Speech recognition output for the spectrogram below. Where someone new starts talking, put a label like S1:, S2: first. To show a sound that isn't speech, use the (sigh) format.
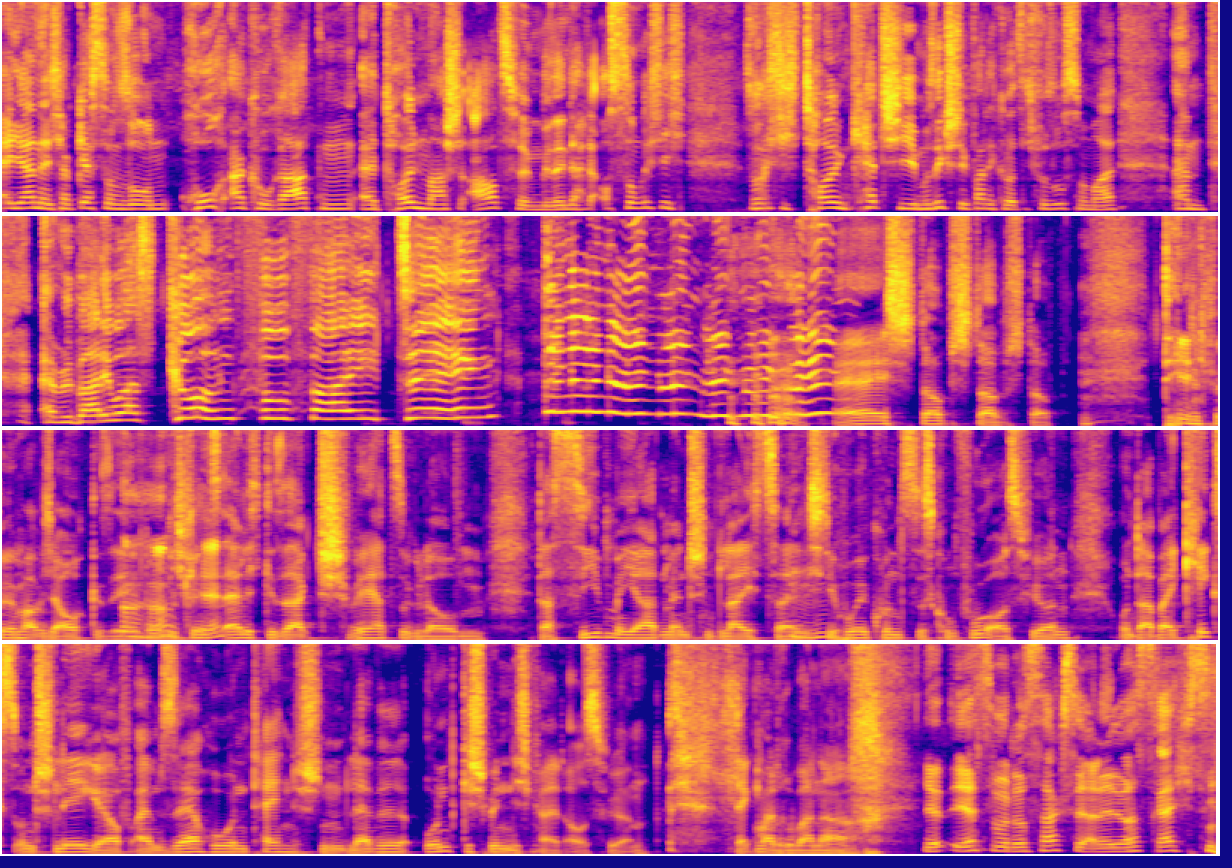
S1: Ey, Janne, ich habe gestern so einen hochakkuraten, äh, tollen Martial Arts Film gesehen. Der hatte auch so einen richtig, so richtig tollen, catchy Musikstück. Warte kurz, ich versuch's nochmal. Ähm, Everybody was Kung Fu Fighting.
S2: Ey, stopp, stopp, stopp. Den Film habe ich auch gesehen.
S1: Aha,
S2: und ich finde es
S1: okay.
S2: ehrlich gesagt schwer zu glauben, dass sieben Milliarden Menschen gleichzeitig
S1: Mhm.
S2: die hohe Kunst des Kung Fu ausführen und dabei Kicks und Schläge auf einem sehr hohen technischen Level und Geschwindigkeit ausführen. Denk mal drüber nach.
S1: Jetzt, wo du sagst, Janne, du hast recht. (laughs)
